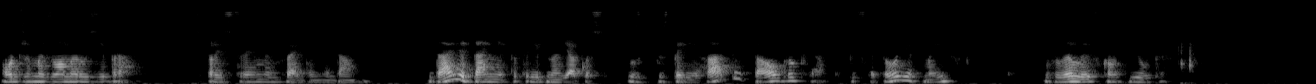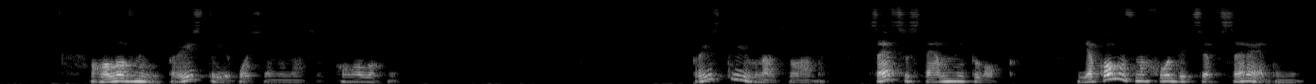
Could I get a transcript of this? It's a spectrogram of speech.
Отже, ми з вами розібрали пристроями введення даних. Далі дані потрібно якось зберігати та обробляти після того, як ми їх ввели в комп'ютер. Головний пристрій, ось він у нас головний. Пристрій у нас з вами це системний блок, в якому знаходиться всередині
